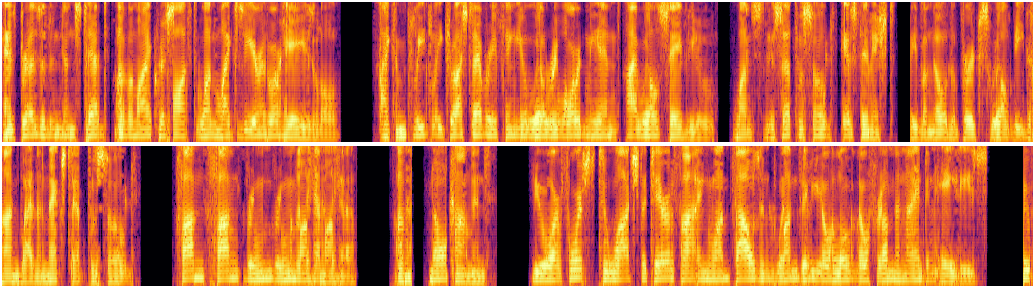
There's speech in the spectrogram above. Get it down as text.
as president instead of a Microsoft one like Zira or Hazel. I completely trust everything you will reward me and I will save you once this episode is finished, even though the perks will be gone by the next episode. Honk honk vroom vroom aha Uh, no comment. You are forced to watch the terrifying 1001 video logo from the 1980s. Do you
